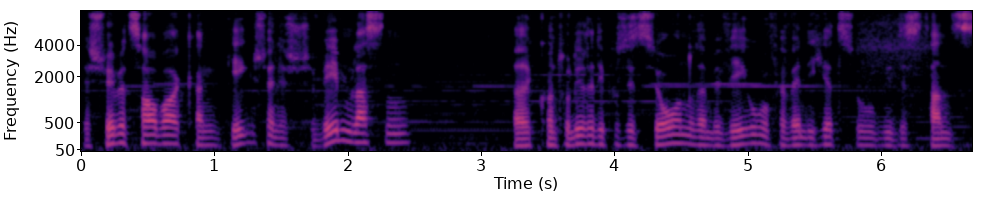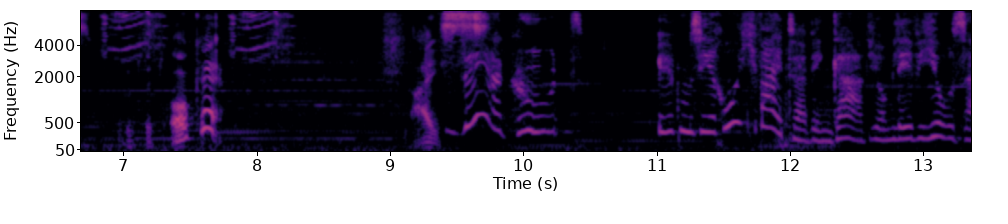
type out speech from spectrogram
Der Schwebezauber kann Gegenstände schweben lassen. Äh, kontrolliere die Position und deine Bewegung und verwende hierzu die Distanz. Okay. Nice. Sehr gut. Üben Sie ruhig weiter, Wingardium Leviosa,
